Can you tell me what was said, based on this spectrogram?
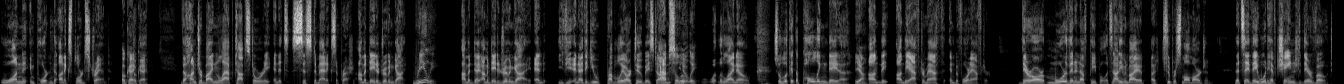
one important unexplored strand. Okay. Okay. The Hunter Biden laptop story and its systematic suppression. I'm a data driven guy. Really? I'm a da- I'm a data driven guy, and if you and I think you probably are too, based on absolutely you know, what little I know. So look at the polling data, yeah. on the on the aftermath and before and after. There are more than enough people. It's not even by a, a super small margin that say they would have changed their vote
